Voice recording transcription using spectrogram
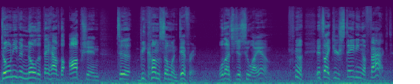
don't even know that they have the option to become someone different. Well, that's just who I am. it's like you're stating a fact.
